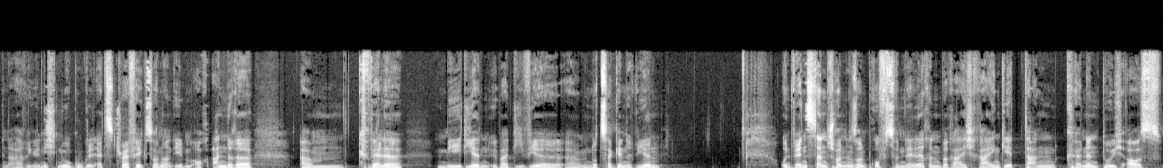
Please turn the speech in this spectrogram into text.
in aller Regel nicht nur Google Ads Traffic, sondern eben auch andere ähm, Quelle, Medien, über die wir äh, Nutzer generieren. Und wenn es dann schon in so einen professionelleren Bereich reingeht, dann können durchaus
